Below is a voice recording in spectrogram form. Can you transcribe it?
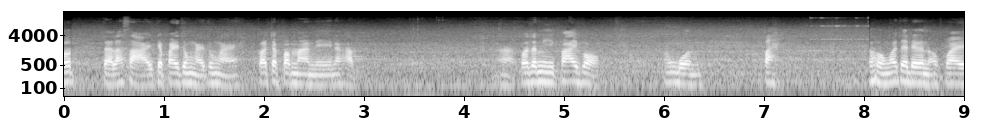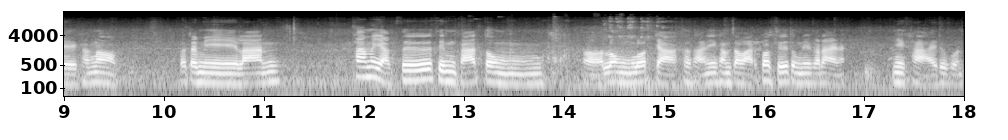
รถแต่ละสายจะไปตรงไหนตรงไหน ก็จะประมาณนี้นะครับก็จะมีป้ายบอกข้างบนไป แล้วผมก็จะเดินออกไปข้างนอก ก็จะมีร้าน ถ้าไม่อยากซื้อซิมการ์ดตรงลงรถจากสถานีคำสวัสดิ์ก็ซื้อตรงนี้ก็ได้นะ มีขายทุกคน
